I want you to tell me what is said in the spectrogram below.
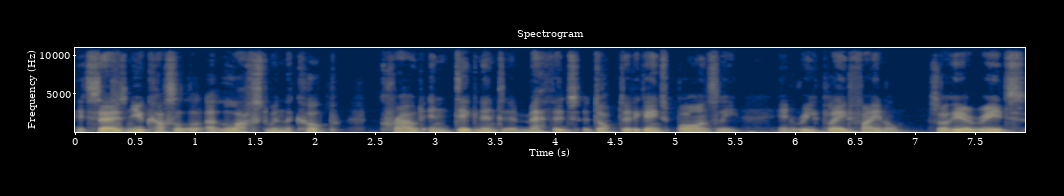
It says Newcastle at last win the cup crowd indignant at methods adopted against Barnsley in replayed final. So here it reads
